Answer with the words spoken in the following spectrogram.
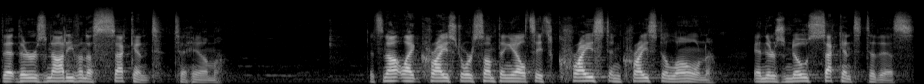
that there's not even a second to Him. It's not like Christ or something else, it's Christ and Christ alone, and there's no second to this.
